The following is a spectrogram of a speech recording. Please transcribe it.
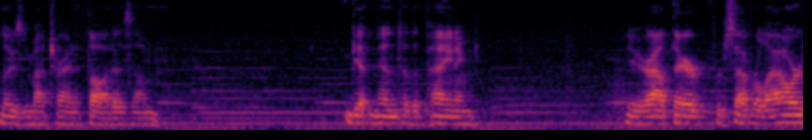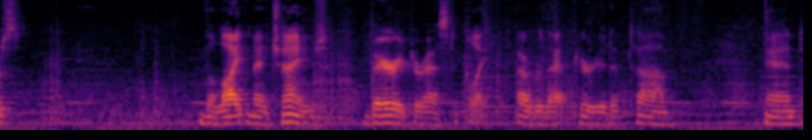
losing my train of thought as I'm getting into the painting. You're out there for several hours, the light may change very drastically over that period of time. And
